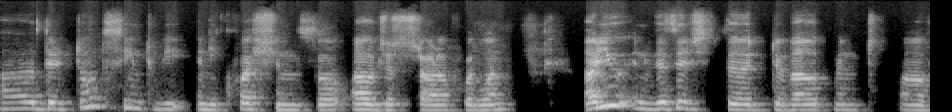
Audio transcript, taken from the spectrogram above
Uh, there don't seem to be any questions, so I'll just start off with one. How do you envisage the development of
